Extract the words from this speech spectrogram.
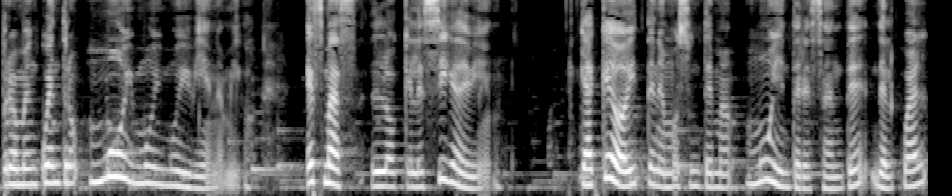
pero me encuentro muy, muy, muy bien, amigo. Es más, lo que le sigue de bien, ya que hoy tenemos un tema muy interesante del cual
